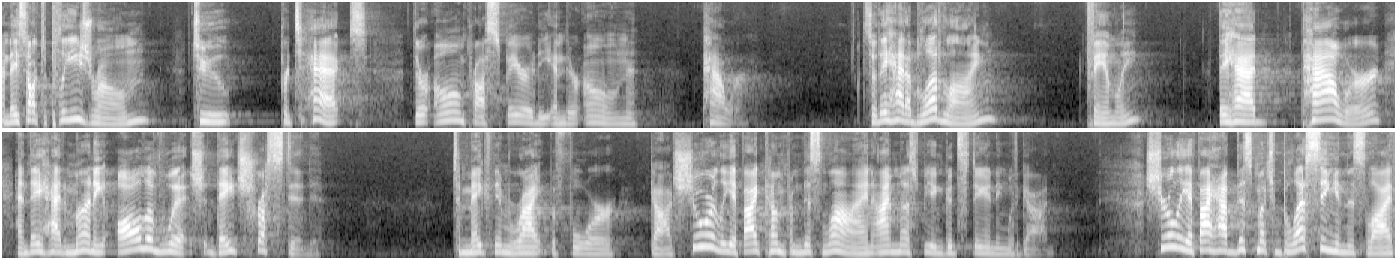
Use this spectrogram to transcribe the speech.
and they sought to please Rome to protect their own prosperity and their own power. So they had a bloodline, family, they had power, and they had money, all of which they trusted to make them right before God. Surely, if I come from this line, I must be in good standing with God. Surely, if I have this much blessing in this life,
